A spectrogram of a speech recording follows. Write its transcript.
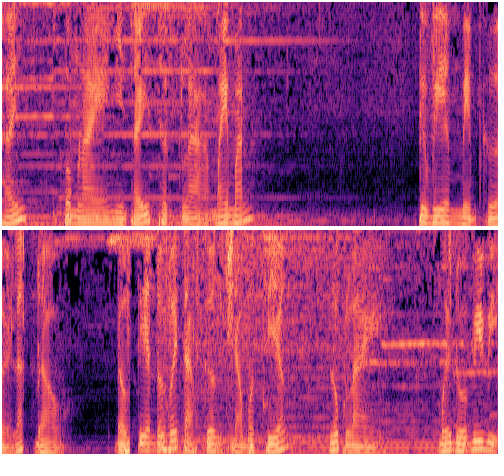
thấy. Hôm nay nhìn thấy thực là may mắn. Tiêu viêm mỉm cười lắc đầu. Đầu tiên đối với tạp cương chào một tiếng, lúc này mới đối với vị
